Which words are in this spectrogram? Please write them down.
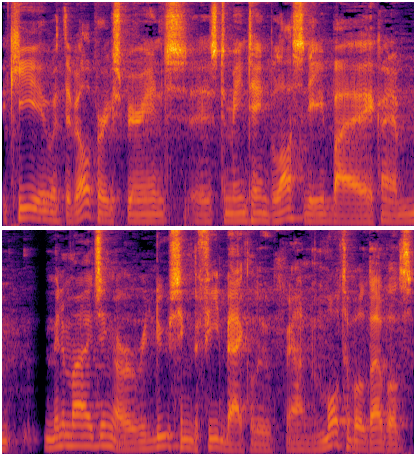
the key with developer experience is to maintain velocity by kind of minimizing or reducing the feedback loop on multiple levels,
